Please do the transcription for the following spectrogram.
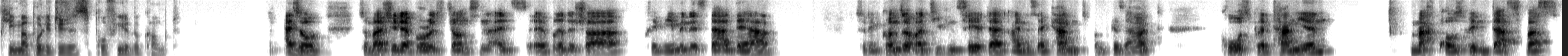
klimapolitisches Profil bekommt? Also zum Beispiel der Boris Johnson als äh, britischer Premierminister, der zu den Konservativen zählt, der hat eines erkannt und gesagt, Großbritannien macht aus Wind das, was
